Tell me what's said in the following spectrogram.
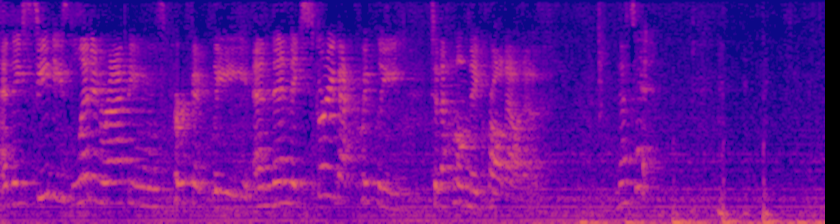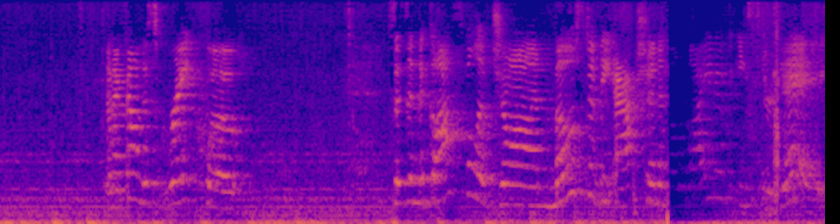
and they see these linen wrappings perfectly, and then they scurry back quickly to the home they crawled out of. And that's it. And I found this great quote. It says in the Gospel of John, most of the action in the light of Easter Day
